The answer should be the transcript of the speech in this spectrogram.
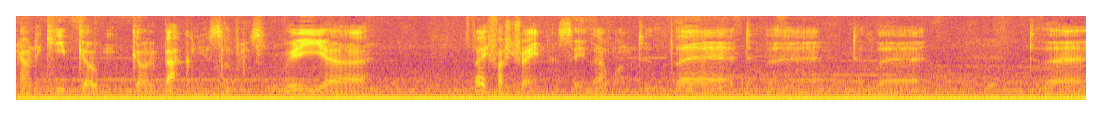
having to keep go, going back on yourself. It's really, uh, it's very frustrating. See that one to there, to there, to there, to there,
